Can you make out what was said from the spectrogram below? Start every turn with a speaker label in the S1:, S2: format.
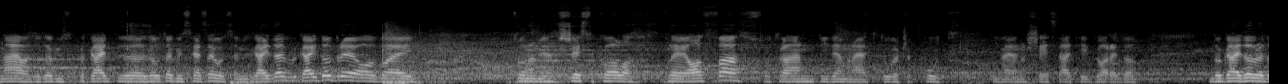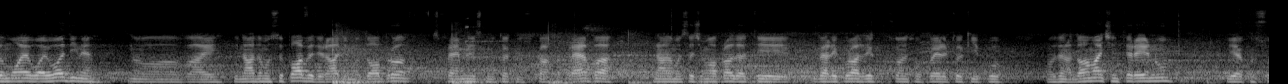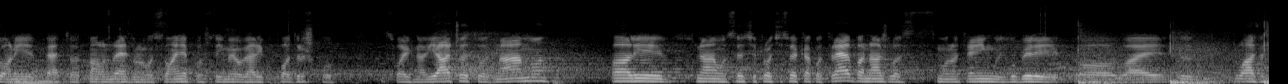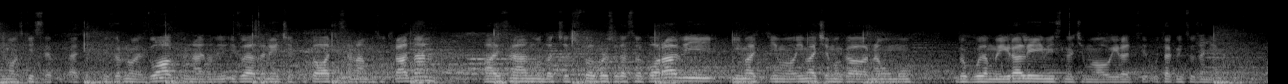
S1: najava za utakmicu Gajd, za utakmicu Hercegovcem iz Gajdobre, ovaj, to nam je šesto kolo play-offa, sutradan idemo na eto, dugačak put, ima jedno šest sati gore do, do Gajdobre, do moje Vojvodine, ovaj, i nadamo se pobedi, radimo dobro, spremili smo utakmicu kako treba, nadamo se da ćemo opravdati veliku razliku s kojom smo pobedili tu ekipu ovde na domaćem terenu, iako su oni, eto, malo nezvanog osvanja, pošto imaju veliku podršku svojih navijača, to znamo, ali se da će proći sve kako treba. Nažalost smo na treningu izgubili ovaj, Lazar Dimovski se eto, izvrnuo je zglob, nadam, izgleda da neće putovati sa nama sutradan, ali se nadamo da će što brzo da se oporavi, imat, imaćemo ga na umu dok budemo igrali i mislim da ćemo igrati utakmicu za njega.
